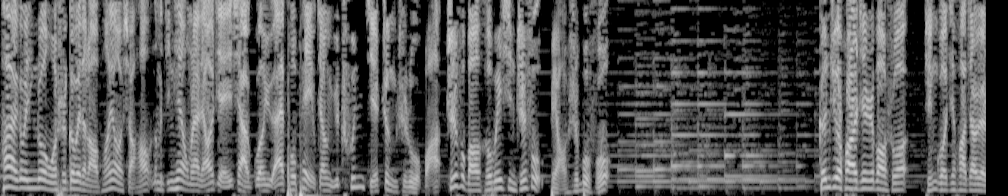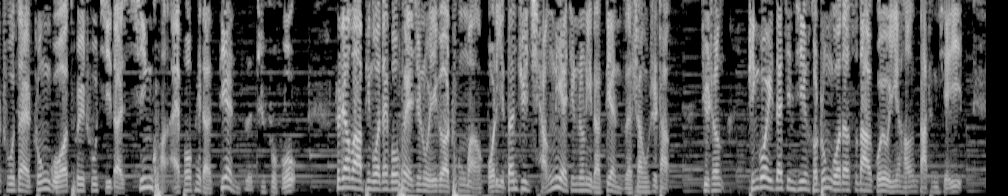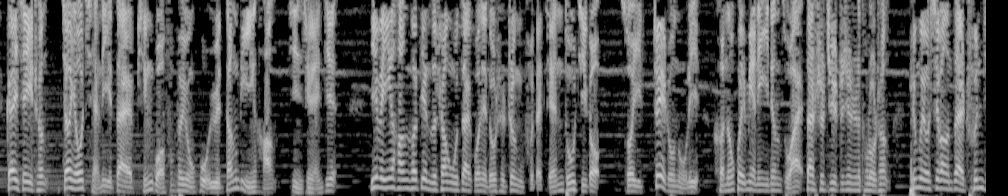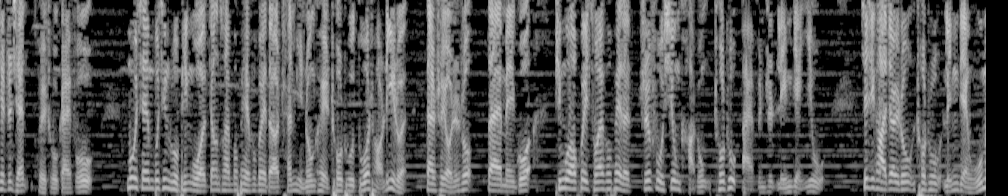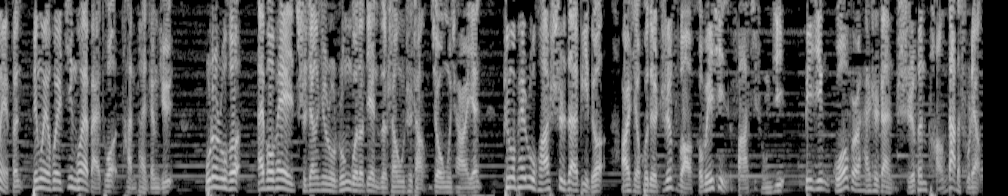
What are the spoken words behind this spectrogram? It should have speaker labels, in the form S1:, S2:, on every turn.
S1: 嗨，各位听众，我是各位的老朋友小豪。那么今天我们来了解一下关于 Apple Pay 将于春节正式入华，支付宝和微信支付表示不服。根据《华尔街日报》说，苹果计划在二月初在中国推出其的新款 Apple Pay 的电子支付服务，这将把苹果 Apple Pay 进入一个充满活力但具强烈竞争力的电子商务市场。据称，苹果已在近期和中国的四大国有银行达成协议，该协议称将有潜力在苹果付费用户与当地银行进行连接，因为银行和电子商务在国内都是政府的监督机构。所以这种努力可能会面临一定的阻碍，但是据知情人士透露称，苹果有希望在春节之前推出该服务。目前不清楚苹果将从 Apple Pay 付费的产品中可以抽出多少利润，但是有人说，在美国，苹果会从 Apple Pay 的支付信用卡中抽出百分之零点一五，借记卡交易中抽出零点五美分。苹果也会尽快摆脱谈判僵局。无论如何，Apple Pay 是将进入中国的电子商务市场。就目前而言，苹果 Pay 入华势在必得，而且会对支付宝和微信发起冲击。毕竟果粉还是占十分庞大的数量。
